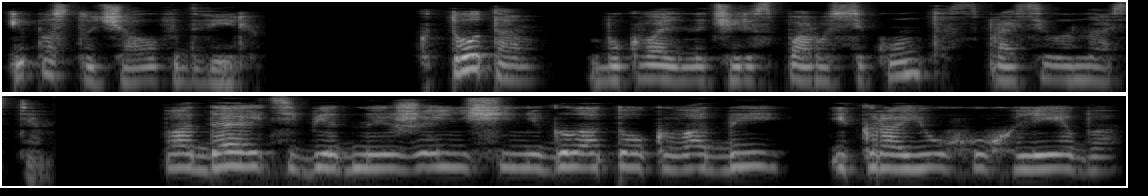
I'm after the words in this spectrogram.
и постучал в дверь. «Кто там?» — буквально через пару секунд спросила Настя. «Подайте бедной женщине глоток воды и краюху хлеба.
